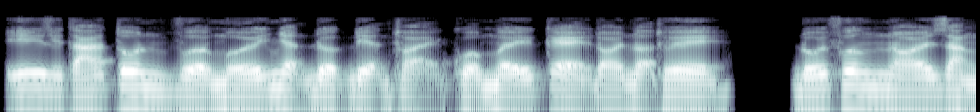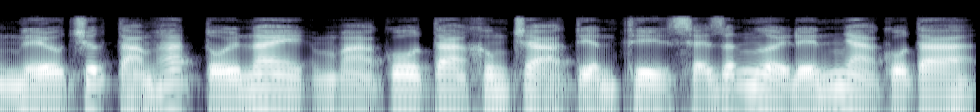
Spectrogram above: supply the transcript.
Y tá tôn vừa mới nhận được điện thoại của mấy kẻ đòi nợ thuê đối phương nói rằng nếu trước 8 h tối nay mà cô ta không trả tiền thì sẽ dẫn người đến nhà cô ta,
